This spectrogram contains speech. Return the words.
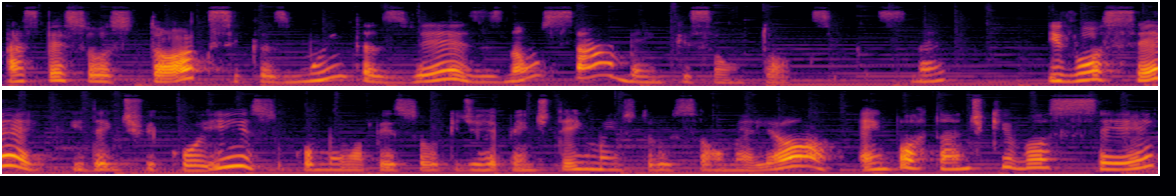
as pessoas tóxicas muitas vezes não sabem que são tóxicas, né? E você identificou isso como uma pessoa que de repente tem uma instrução melhor, é importante que você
